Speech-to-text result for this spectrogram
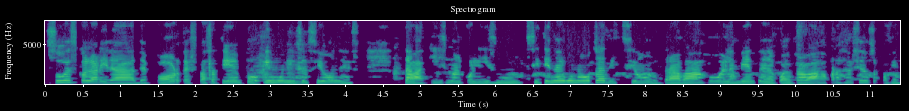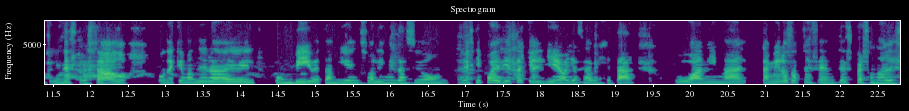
su escolaridad, deportes, pasatiempo, inmunizaciones, tabaquismo, alcoholismo, si tiene alguna otra adicción, trabajo, el ambiente en el cual trabaja, para saber si nuestro paciente viene estresado o de qué manera él convive también su alimentación, el tipo de dieta que él lleva, ya sea vegetal o animal. También los antecedentes personales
